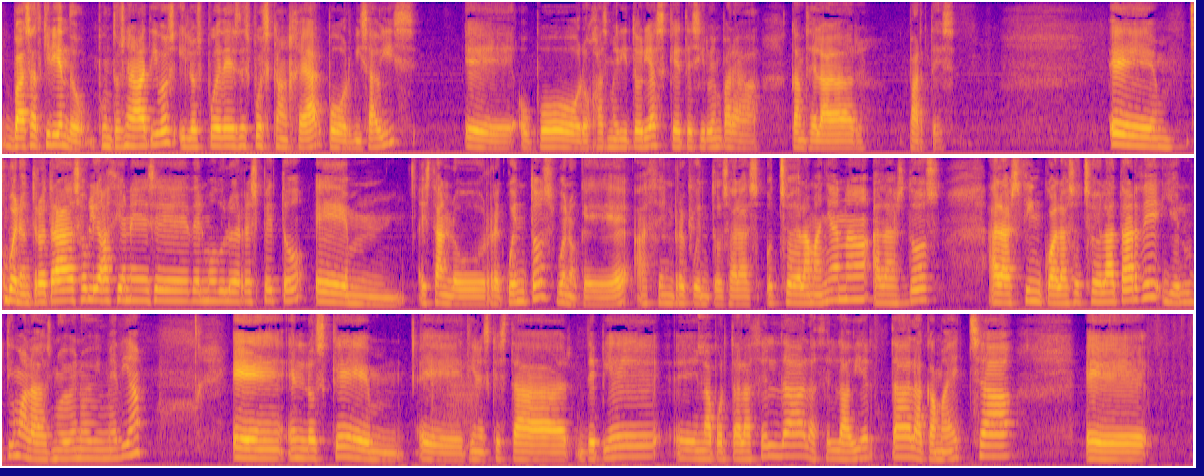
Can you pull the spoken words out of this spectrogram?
vas adquiriendo puntos negativos y los puedes después canjear por vis a vis o por hojas meritorias que te sirven para cancelar partes. Eh, bueno, entre otras obligaciones eh, del módulo de respeto eh, están los recuentos, bueno, que hacen recuentos a las 8 de la mañana, a las 2, a las 5, a las 8 de la tarde y el último a las 9, 9 y media en los que tienes que estar de pie en la puerta de la celda, la celda abierta, la cama hecha,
